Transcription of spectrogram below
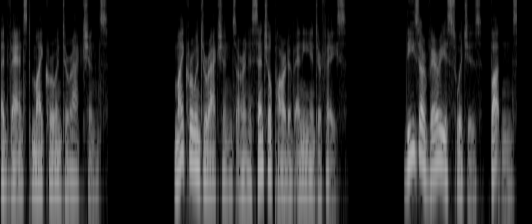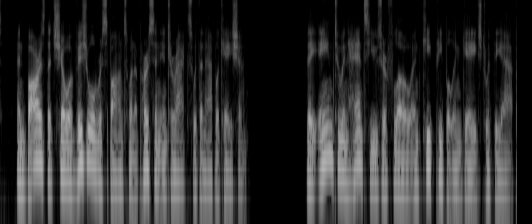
Advanced microinteractions. Microinteractions are an essential part of any interface. These are various switches, buttons, and bars that show a visual response when a person interacts with an application. They aim to enhance user flow and keep people engaged with the app.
